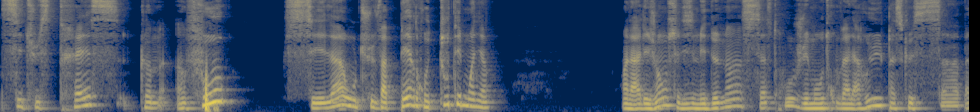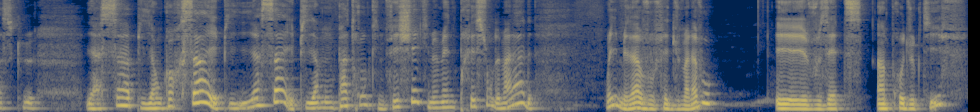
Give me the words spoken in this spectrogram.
si tu stresses comme un fou c'est là où tu vas perdre tous tes moyens. Voilà les gens se disent mais demain si ça se trouve je vais me retrouver à la rue parce que ça parce que il y a ça puis il y a encore ça et puis il y a ça et puis il y a mon patron qui me fait chier qui me met une pression de malade. Oui mais là vous faites du mal à vous. Et vous êtes improductif.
